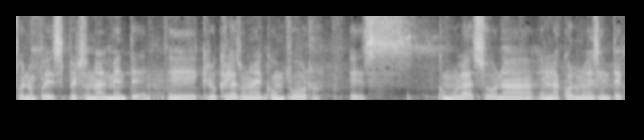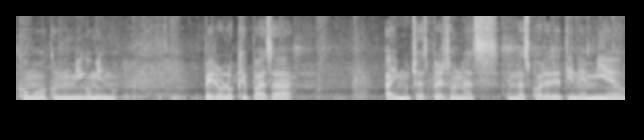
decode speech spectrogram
Bueno, pues personalmente eh, creo que la zona de confort es como la zona en la cual uno se siente cómodo conmigo mismo. Pero lo que pasa, hay muchas personas en las cuales le tienen miedo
